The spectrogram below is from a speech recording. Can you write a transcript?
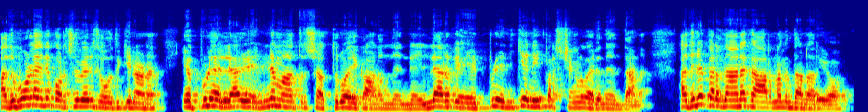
അതുപോലെ തന്നെ കുറച്ചു പേര് എപ്പോഴും എല്ലാവരും എന്നെ മാത്രം ശത്രുവായി കാണുന്നുണ്ട് എല്ലാവർക്കും എപ്പോഴും എനിക്ക് തന്നെ ഈ പ്രശ്നങ്ങൾ വരുന്നത് എന്താണ്? അതിന്റെ പ്രധാന കാരണം എന്താണ് അറിയോ?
